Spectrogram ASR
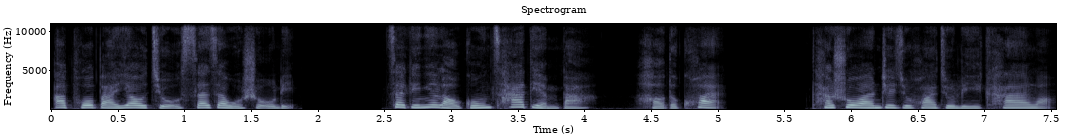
阿婆把药酒塞在我手里，再给你老公擦点吧，好的快。她说完这句话就离开了。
